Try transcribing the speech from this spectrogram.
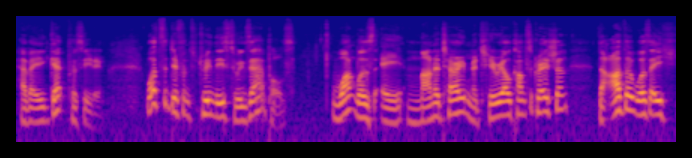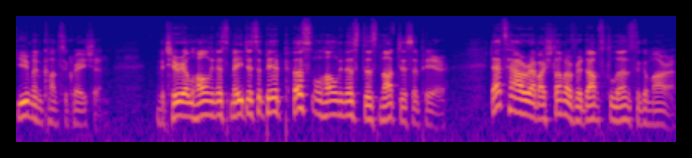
have a get proceeding. What's the difference between these two examples? One was a monetary, material consecration, the other was a human consecration. Material holiness may disappear, personal holiness does not disappear. That's how Rabbi Shlomo of Radomsk learns the Gemara.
